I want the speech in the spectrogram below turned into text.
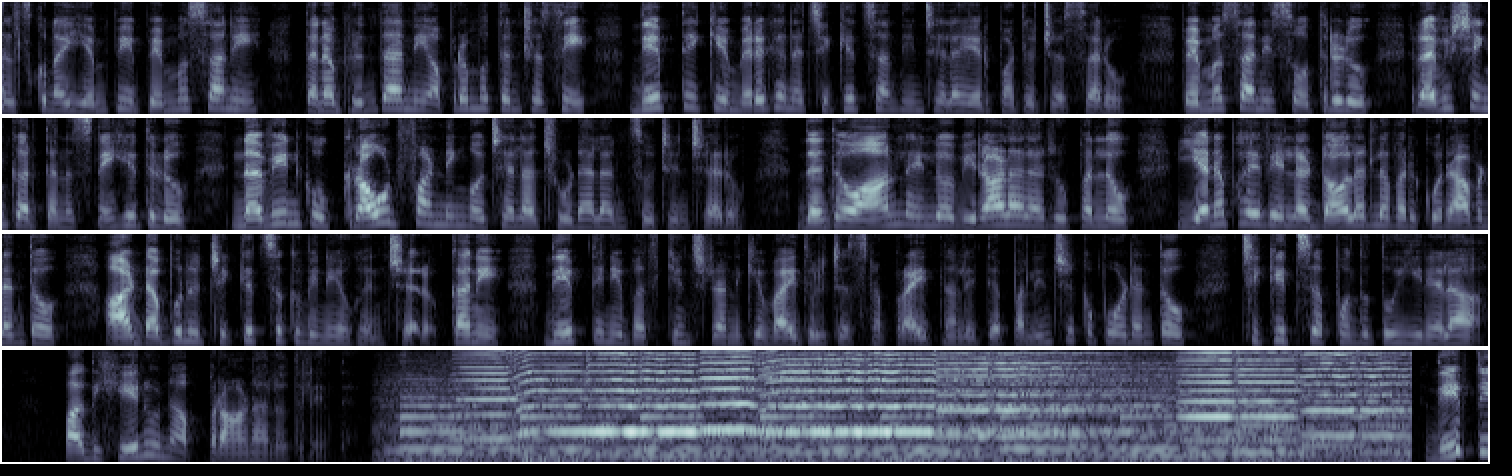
తెలుసుకున్న ఎంపీ పెమ్మసాని తన బృందాన్ని అప్రమత్తం చేసి దీప్తికి మెరుగైన చికిత్స అందించేలా ఏర్పాటు చేశారు. పెమ్మసాని సోదరుడు రవిశంకర్ తన స్నేహితుడు నవీన్కు క్రౌడ్ ఫండింగ్ వచ్చేలా చూడాలని సూచించారు. దాంతో ఆన్లైన్లో విరాళాల రూపంలో ఎనభై వేల డాలర్ల వరకు రావడంతో ఆ డబ్బును చికిత్సకు వినియోగించారు. కానీ దీప్తిని బతికించడానికి వైద్యులు చేసిన ప్రయత్నాలు అయితే ఫలించకపోవడంతో చికిత్స పొందుతూ ఈ నెల పదిహేనున ప్రాణాలు వదిలింది. దీప్తి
